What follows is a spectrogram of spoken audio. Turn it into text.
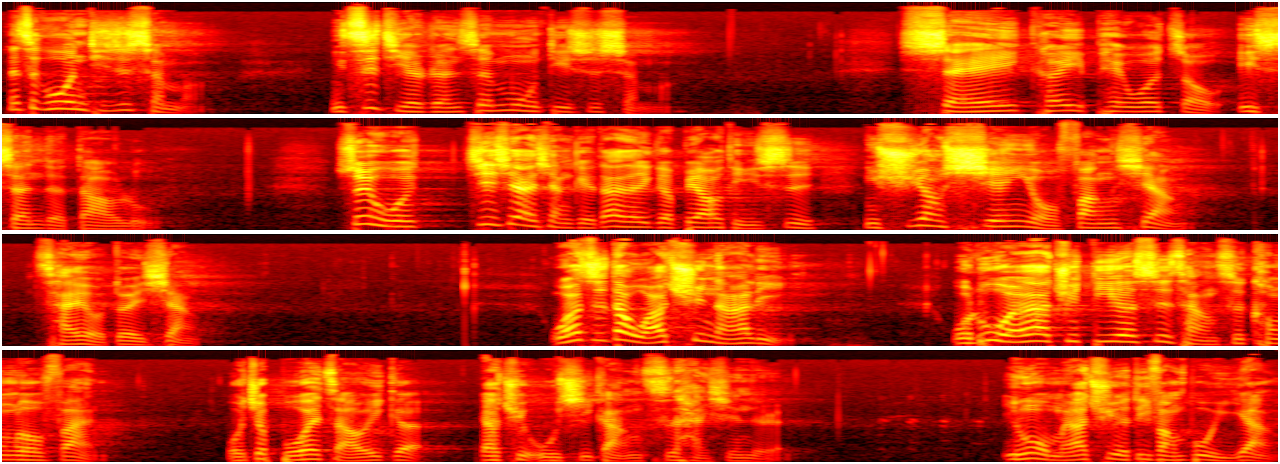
那这个问题是什么？你自己的人生目的是什么？谁可以陪我走一生的道路？所以我接下来想给大家一个标题是：你需要先有方向，才有对象。我要知道我要去哪里。我如果要去第二市场吃空肉饭，我就不会找一个要去无锡港吃海鲜的人，因为我们要去的地方不一样。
